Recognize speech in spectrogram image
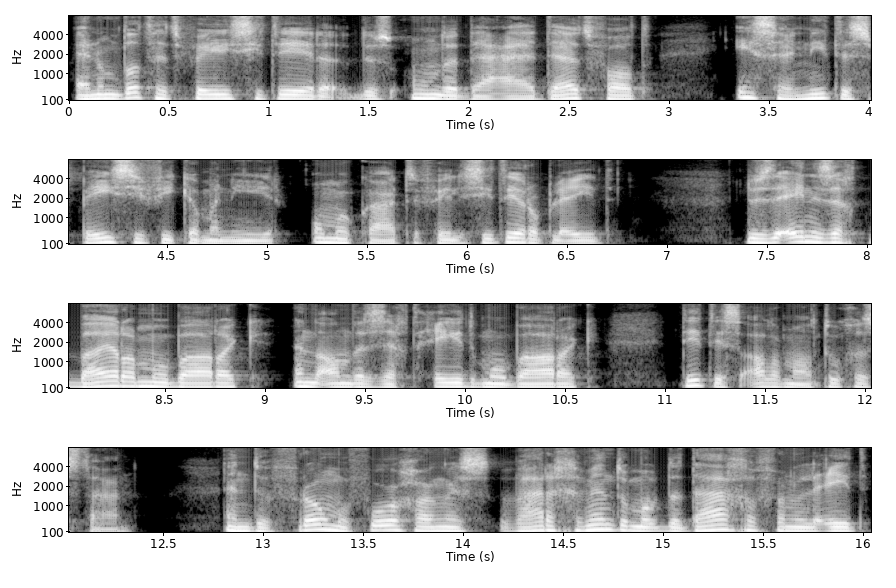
En omdat het feliciteren dus onder de adat valt, is er niet een specifieke manier om elkaar te feliciteren op Eid. Dus de ene zegt Bayram Mubarak en de ander zegt Eid Mubarak. Dit is allemaal toegestaan. En de vrome voorgangers waren gewend om op de dagen van Al-Eid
